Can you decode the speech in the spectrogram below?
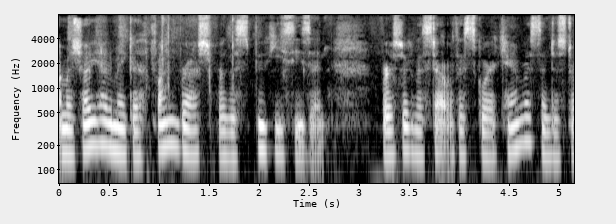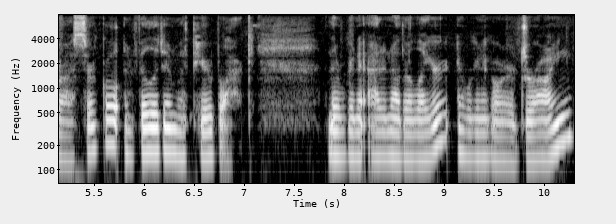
I'm going to show you how to make a fun brush for the spooky season. First, we're going to start with a square canvas and just draw a circle and fill it in with pure black. And then we're going to add another layer and we're going to go to drawing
